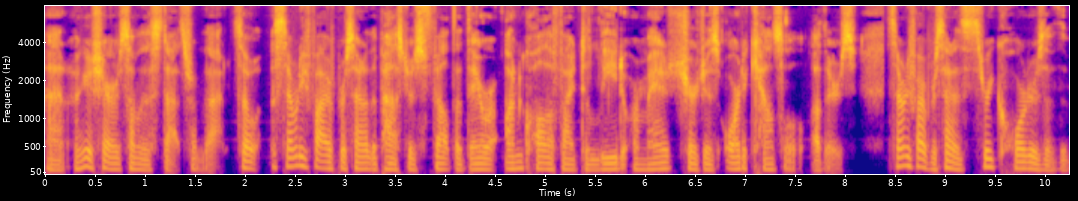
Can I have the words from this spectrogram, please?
and I'm going to share some of the stats from that. So 75% of the pastors felt that they were unqualified to lead or manage churches or to counsel others. 75% is three quarters of them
